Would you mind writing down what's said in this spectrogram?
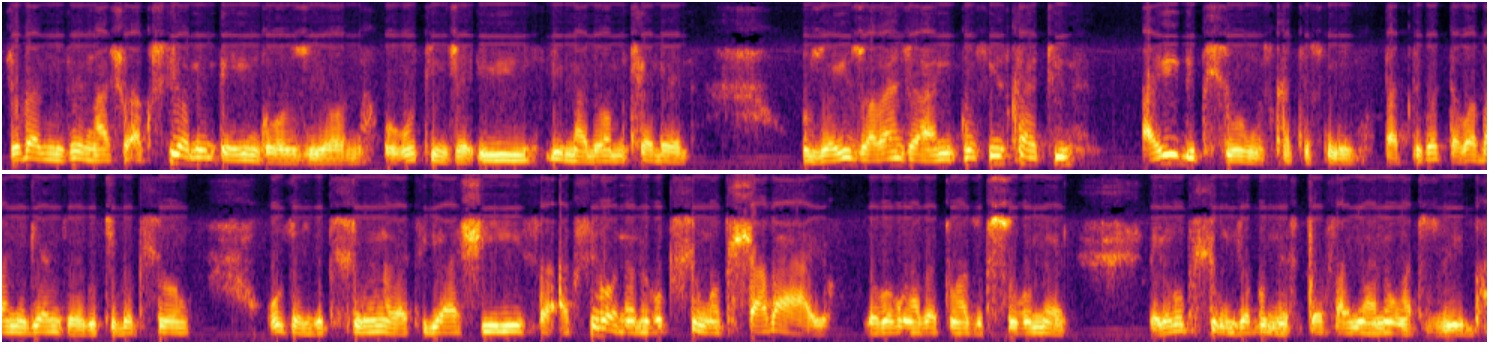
njengoba ngize ngasho akusiyona into eyingozi yona ukuthi nje imali yomthelela uzoyizwa kanjani. Kwesinye isikhathi ayibi buhlungu isikhathi esiningi but kodwa kwabanye kuyenzeka ukuthi bebuhlungu uzwe nje buhlungu engathi kuyashisa akusikona lokho buhlungu obuhlabayo lokho kungathi ungazokusukumela lokho buhlungu nje bunesicefanyana ongathi ziba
